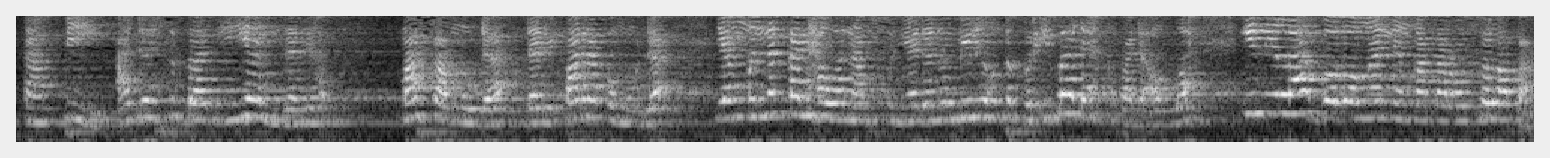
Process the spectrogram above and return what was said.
Tapi ada sebagian dari masa muda, dari para pemuda yang menekan hawa nafsunya dan memilih untuk beribadah kepada Allah. Inilah golongan yang kata Rasul apa?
